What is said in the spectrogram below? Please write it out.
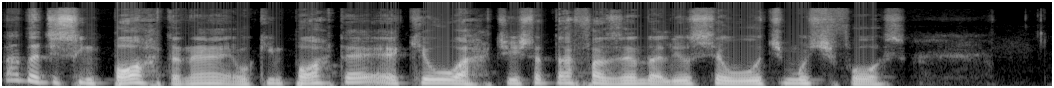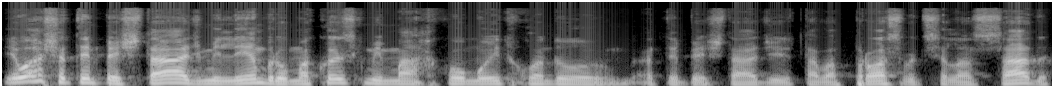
Nada disso importa, né? O que importa é, é que o artista está fazendo ali o seu último esforço. Eu acho a Tempestade, me lembro, uma coisa que me marcou muito quando a Tempestade estava próxima de ser lançada,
